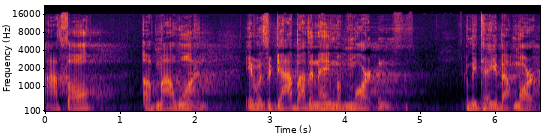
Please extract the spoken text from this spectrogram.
I thought of my one. It was a guy by the name of Martin. Let me tell you about Martin.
